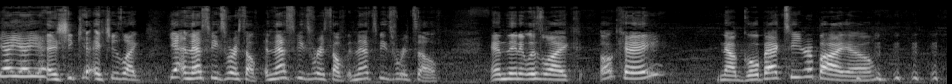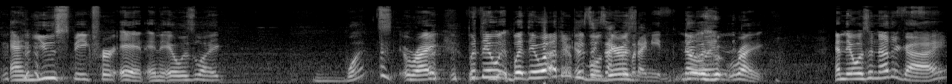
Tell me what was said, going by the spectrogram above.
yeah, yeah, yeah. And she and she was like, yeah, and that speaks for itself, and that speaks for itself, and that speaks for itself. And then it was like, okay, now go back to your bio and you speak for it. And it was like, what? Right? But there were, but there were other people. exactly there was, what I needed. No, right. And there was another guy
